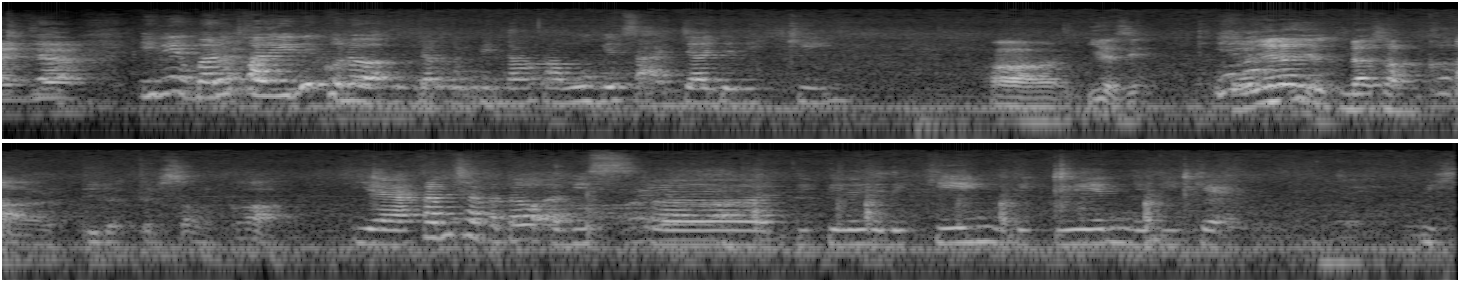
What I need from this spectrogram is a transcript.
aja. ini baru kali ini aku udah dapet bintang tamu biasa aja jadi king Oh iya sih. Iya. Soalnya tidak sangka, tidak tersangka. ya kan siapa tahu abis eh, dipilih jadi king jadi queen jadi kayak wih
